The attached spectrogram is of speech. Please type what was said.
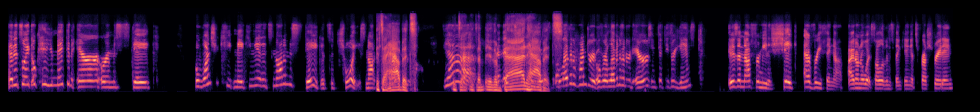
And it's like, okay, you make an error or a mistake, but once you keep making it, it's not a mistake. It's a choice, not it's a habit. Yeah. It's a, it's a, they're bad habits. 1,100, over 1,100 errors in 53 games is enough for me to shake everything up. I don't know what Sullivan's thinking. It's frustrating.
